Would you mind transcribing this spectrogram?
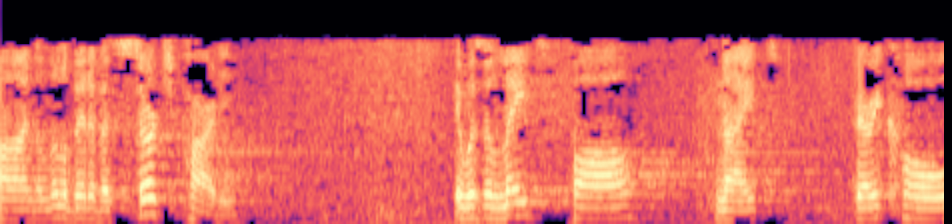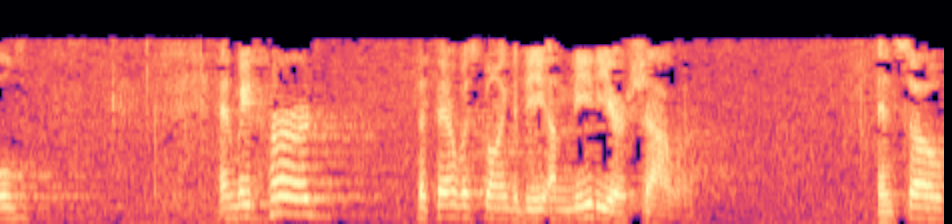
on a little bit of a search party. It was a late fall night, very cold, and we'd heard that there was going to be a meteor shower. And so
